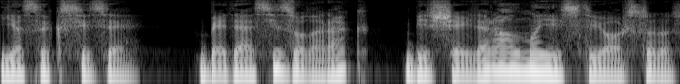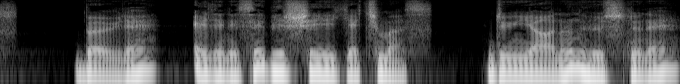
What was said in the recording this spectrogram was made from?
Yasık size, bedelsiz olarak bir şeyler almayı istiyorsunuz. Böyle elinize bir şey geçmez. Dünyanın hüsnüne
